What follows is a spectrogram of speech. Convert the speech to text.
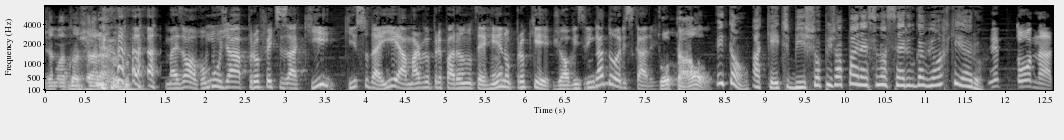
já matou a charada. Mas, ó, vamos já profetizar aqui que isso daí é a Marvel preparando o terreno pro quê? Jovens Vingadores, cara. Total. Então, a Kate Bishop já aparece na série do Gavião Arqueiro. Detona,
